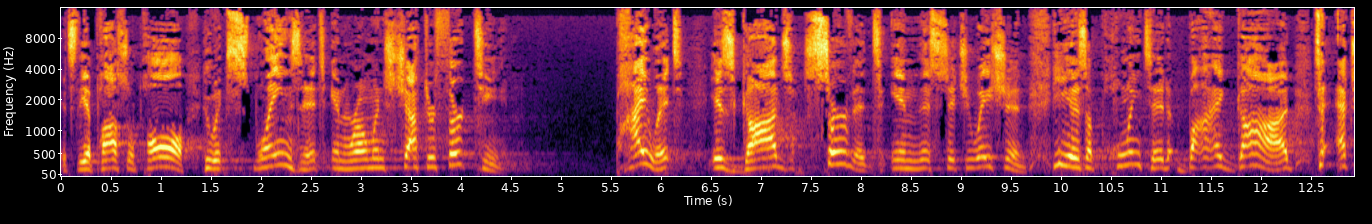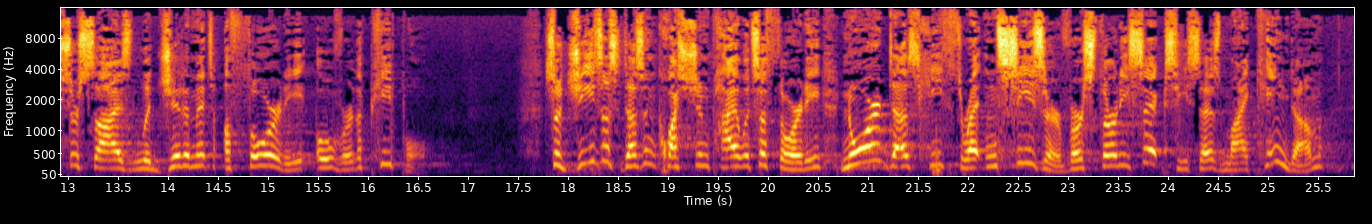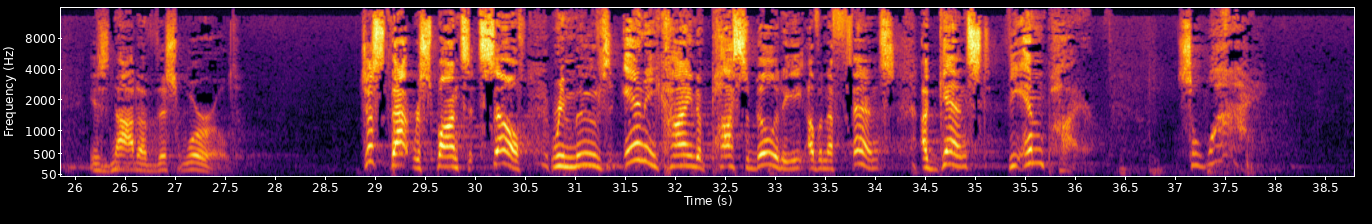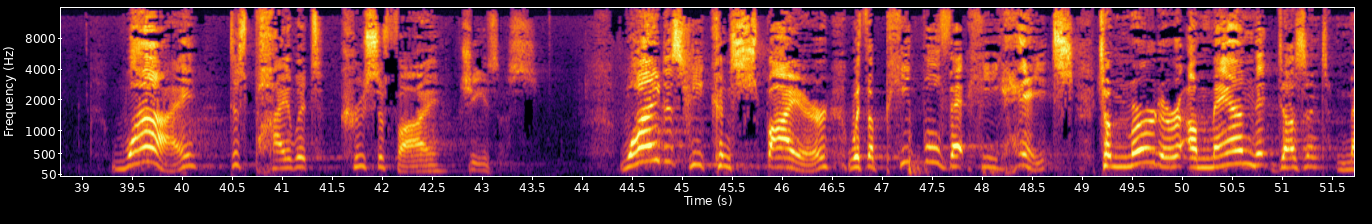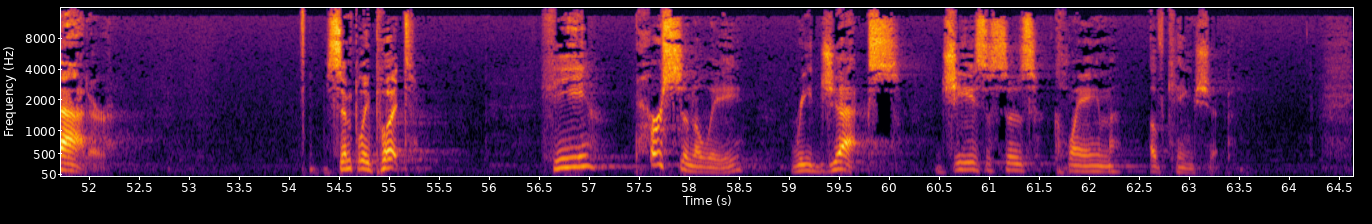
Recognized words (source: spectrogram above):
it's the Apostle Paul who explains it in Romans chapter 13. Pilate is God's servant in this situation. He is appointed by God to exercise legitimate authority over the people. So Jesus doesn't question Pilate's authority, nor does he threaten Caesar. Verse 36, he says, My kingdom is not of this world. Just that response itself removes any kind of possibility of an offense against the empire. So, why? Why does Pilate crucify Jesus? Why does he conspire with the people that he hates to murder a man that doesn't matter? Simply put, he personally rejects Jesus' claim of kingship.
